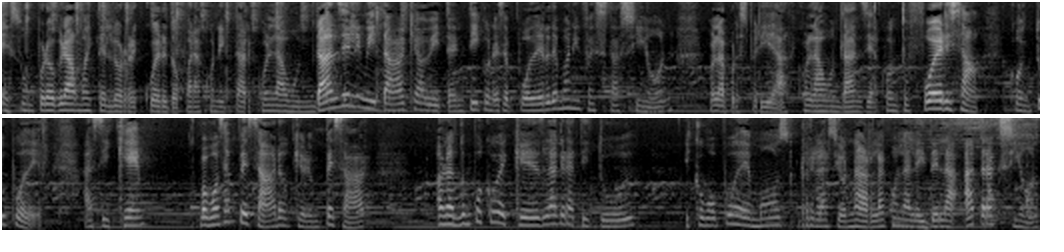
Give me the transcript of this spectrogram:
Es un programa, y te lo recuerdo, para conectar con la abundancia ilimitada que habita en ti, con ese poder de manifestación, con la prosperidad, con la abundancia, con tu fuerza, con tu poder. Así que vamos a empezar, o quiero empezar, hablando un poco de qué es la gratitud y cómo podemos relacionarla con la ley de la atracción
